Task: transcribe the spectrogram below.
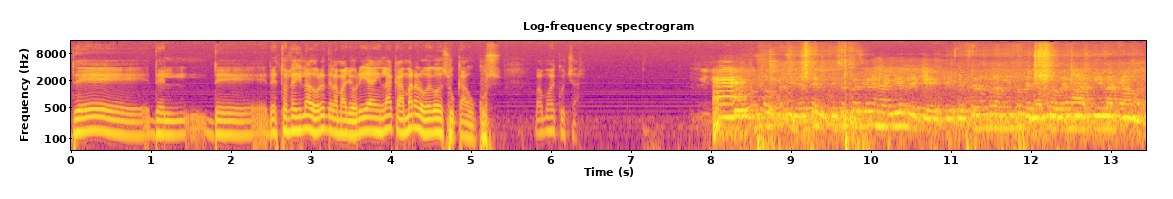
de, estos legisladores de la mayoría en la Cámara luego de su caucus. Vamos a escuchar. Presidente, hizo expresiones ayer de que, de que, este nombramiento tenía problemas aquí en la Cámara.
